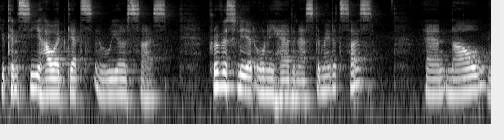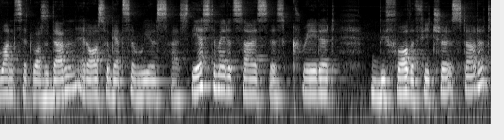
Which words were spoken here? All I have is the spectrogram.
you can see how it gets a real size. Previously it only had an estimated size and now once it was done it also gets a real size. The estimated size is created before the feature is started,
